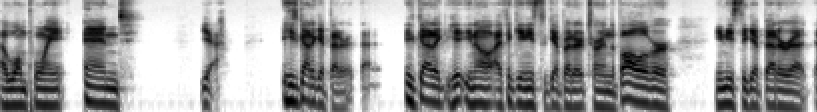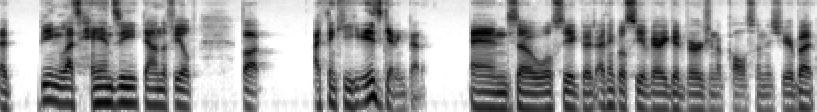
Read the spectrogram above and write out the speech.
at one point, and yeah, he's got to get better at that he's got to, you know, I think he needs to get better at turning the ball over. He needs to get better at, at being less handsy down the field. But I think he is getting better. And so we'll see a good, I think we'll see a very good version of Paulson this year. But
